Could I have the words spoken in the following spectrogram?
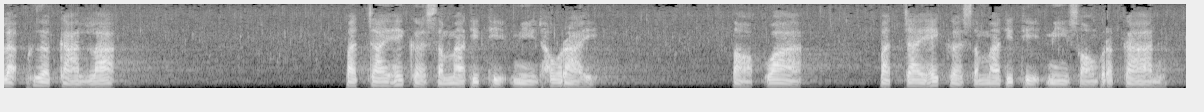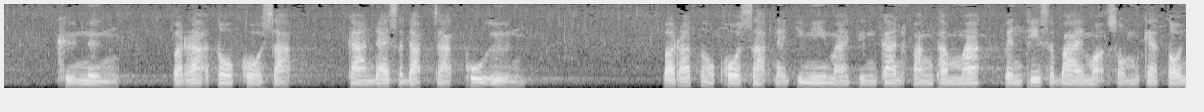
และเพื่อการละ ปัจจัยให้เกิดสัมมาทิฏฐิมีเท่าไหร่ ตอบว่า ปัจจัยให้เกิดสัมมาทิฏฐิมีสองประการ คือหนึ่งประโตโคสะ การได้สดับจากผู้อื่น ปรโตโคสะในที่นี้หมายถึงการฟังธรรมะเป็นที่สบายเหมาะสมแก่ตน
